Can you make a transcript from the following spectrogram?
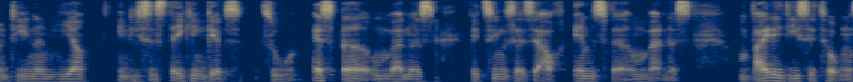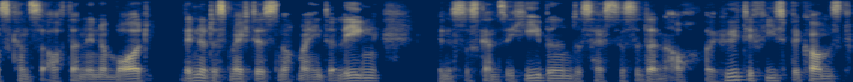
und den dann hier in dieses Staking gibst zu S-Spell umwandelst, beziehungsweise auch M-Spell umwandelst. Und beide diese Tokens kannst du auch dann in der Mod, wenn du das möchtest, nochmal hinterlegen könntest das Ganze hebeln. Das heißt, dass du dann auch erhöhte Fees bekommst.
